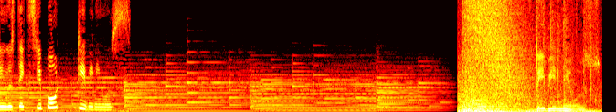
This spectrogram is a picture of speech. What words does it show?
News Text Report, TV News. TV News.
